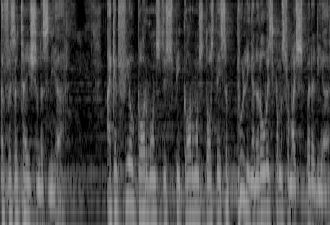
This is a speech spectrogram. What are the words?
a visitation is near. I can feel God wants to speak. God wants to, there's a pulling, and it always comes from my spirit here.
